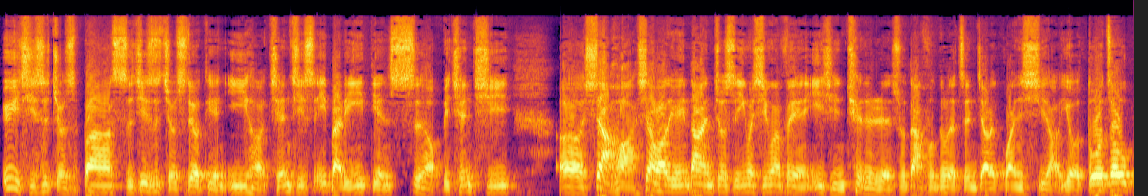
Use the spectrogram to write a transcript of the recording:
预期是九十八，实际是九十六点一哈，前期是一百零一点四哈，比前期呃下滑，下滑的原因当然就是因为新冠肺炎疫情确诊人数大幅度的增加的关系啊，有多周。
